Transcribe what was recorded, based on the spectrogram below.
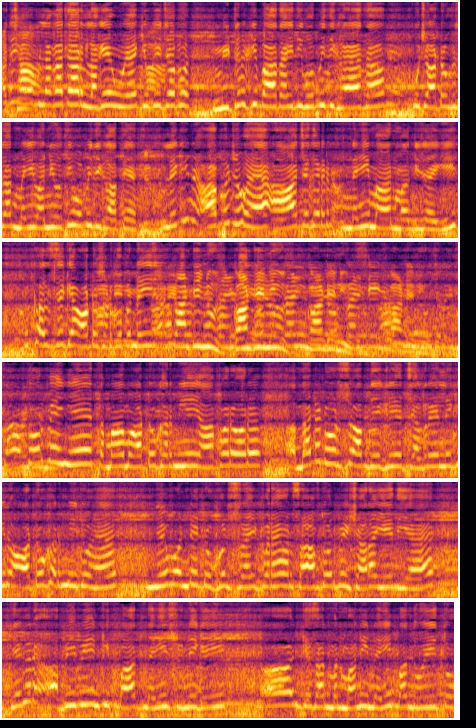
अच्छा लगातार लगे हुए हैं क्योंकि जब मीटर की बात आई थी वो भी दिखाया था। कुछ ऑटो के साथ मईवानी होती है वो भी दिखाते हैं। लेकिन अब जो है आज अगर नहीं मान मांगी जाएगी तो कल से क्या ऑटो सड़कों पर नहीं कंटिन्यूस कंटिन्यूस कंटिन्यूस कंटिन्यूस साफ़ तौर पे ये तमाम ऑटो कर्मी है यहाँ पर और मेटाडोर्स से आप देख रहे हैं, चल रहे हैं, लेकिन ऑटो कर्मी जो है, ये वन डे टोकन स्ट्राइक पर है और साफ़ तौर पे इशारा ये दिया है कि अगर अभी भी इनकी बात नहीं सुनी गई और इनके साथ मनमानी नहीं बंद हुई तो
